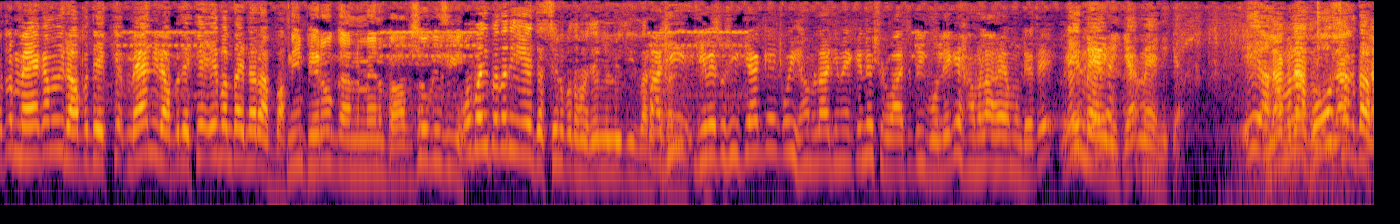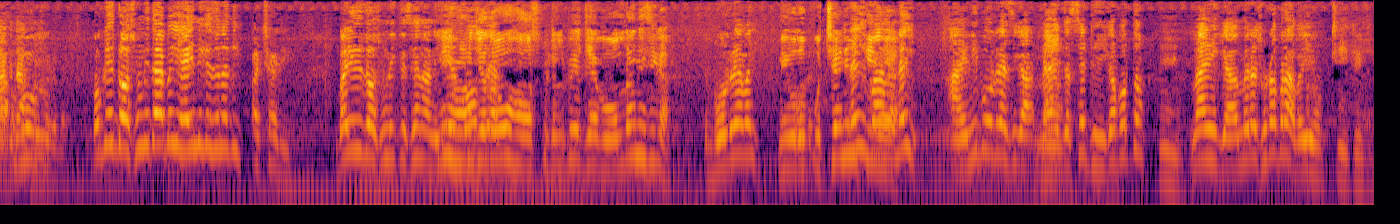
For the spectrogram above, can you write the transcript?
ਮਤਲਬ ਮੈਂ ਕਹਾਂ ਵੀ ਰੱਬ ਦੇਖ ਕੇ ਮੈਂ ਨਹੀਂ ਰੱਬ ਦੇਖਿਆ ਇਹ ਬੰਦਾ ਇੰਨਾ ਰੱਬ ਆ। ਨਹੀਂ ਫਿਰ ਉਹ ਗਨਮੈਨ ਵਾਪਸ ਹੋ ਗਏ ਸੀਗੇ। ਉਹ ਬਾਈ ਪਤਾ ਨਹੀਂ ਇਹ ਜੱਸੇ ਨੂੰ ਪਤਾ ਹੋਣਾ ਚਾਹੀਦਾ ਮੈਨੂੰ ਇਹ ਚੀਜ਼ ਬਾਰੇ। ਭਾਜੀ। ਜਿਵੇਂ ਤੁਸੀਂ ਕਿਹਾ ਕਿ ਕੋਈ ਹਮਲਾ ਜਿਵੇਂ ਕਹਿੰਦੇ ਸ਼ੁਰੂਆਤ 'ਚ ਤੁਸੀਂ ਬੋਲੇ ਕਿ ਹਮਲਾ ਹੋਇਆ ਮੁੰਡੇ ਤੇ। ਨਹੀਂ ਮੈਂ ਨਹੀਂ ਕਿਹਾ ਮੈਂ ਨਹੀਂ ਕਿਹਾ। ਇਹ ਹਮਲਾ ਹੋ ਸਕਦਾ ਵਾ। ਹੋ ਸਕਦਾ ਕਿਉਂਕਿ ਦੁਸ਼ਮਣੀ ਤਾਂ ਬਈ ਹੈ ਹੀ ਨਹੀਂ ਕਿਸੇ ਨਾਲ ਦੀ। ਅੱਛਾ ਜੀ। ਬਾਈ ਇਹਦੀ ਦੁਸ਼ਮਣੀ ਕਿਸੇ ਨਾਲ ਨਹੀਂ ਨਹੀਂ ਹੁਣ ਜਦੋਂ ਉਹ ਹਸਪੀਟਲ ਭੇਜਿਆ ਬੋਲਦਾ ਨਹੀਂ ਸੀਗਾ। ਬੋਲ ਰਿਹਾ ਬਾਈ। ਨਹੀਂ ਉਦੋਂ ਪੁੱਛਿਆ ਨਹੀਂ ਕੀ ਹੋਇਆ। ਨਹੀਂ। ਆਈ ਨਹੀਂ ਬੋਲ ਰਿਹਾ ਸੀਗਾ। ਮੈਂ ਜੱਸੇ ਠੀਕ ਆ ਪੁੱਤ। ਹੂੰ। ਮੈਂ ਨਹੀਂ ਕਿਹਾ ਮੇਰਾ ਛੋਟਾ ਭਰਾ ਬਾਈ ਉਹ। ਠੀਕ ਹੈ ਜੀ।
